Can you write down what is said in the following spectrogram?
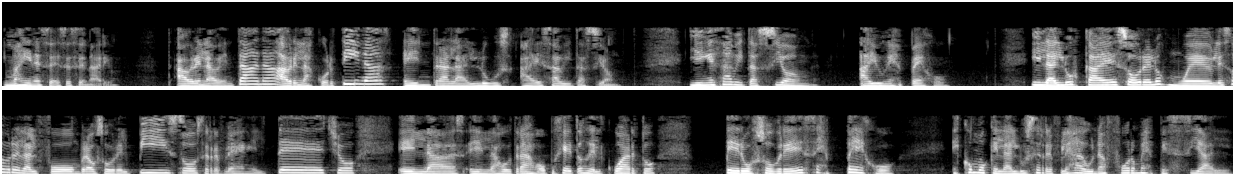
Imagínense ese escenario. Abren la ventana, abren las cortinas, entra la luz a esa habitación. Y en esa habitación hay un espejo. Y la luz cae sobre los muebles, sobre la alfombra o sobre el piso, se refleja en el techo, en las, en las otras objetos del cuarto, pero sobre ese espejo es como que la luz se refleja de una forma especial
